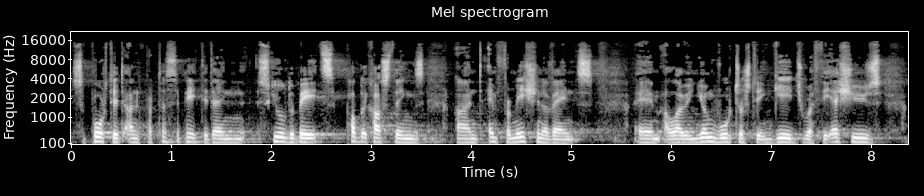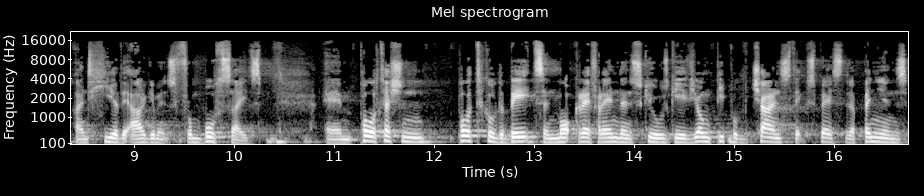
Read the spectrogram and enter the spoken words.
supported and participated in school debates, public hustings and information events, um, allowing young voters to engage with the issues and hear the arguments from both sides. Um, politician, Political debates and mock referenda in schools gave young people the chance to express their opinions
